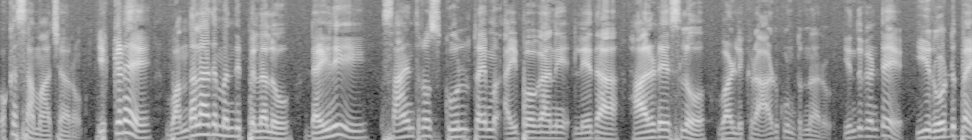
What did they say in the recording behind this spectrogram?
ఒక సమాచారం. ఇక్కడే వందలాది మంది పిల్లలు డైలీ సాయంత్రం స్కూల్ టైం అయిపోగానే లేదా హాలిడేస్లో వాళ్ళు ఇక్కడ ఆడుకుంటున్నారు. ఎందుకంటే ఈ రోడ్డుపై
